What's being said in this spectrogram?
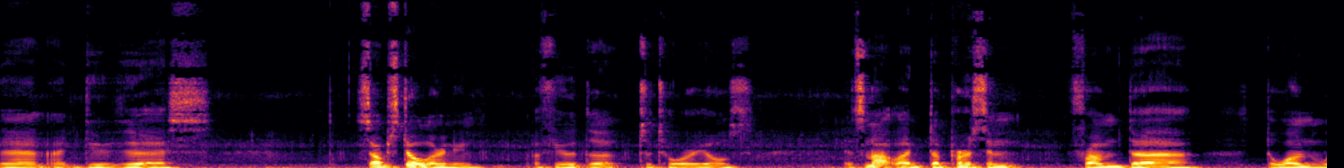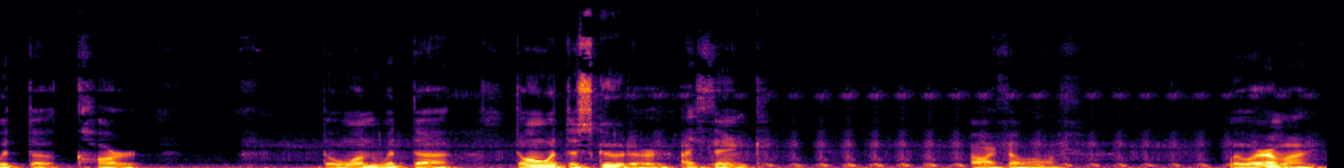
then I do this. So I'm still learning a few of the tutorials. It's not like the person from the the one with the cart. The one with the the one with the scooter, I think. Oh, I fell off. Wait, where am I?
